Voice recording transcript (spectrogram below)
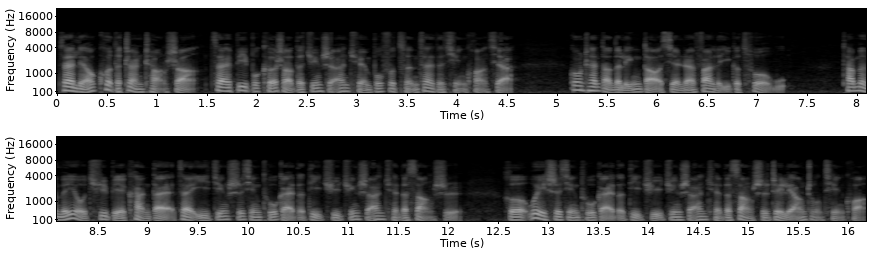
在辽阔的战场上，在必不可少的军事安全不复存在的情况下，共产党的领导显然犯了一个错误。他们没有区别看待在已经实行土改的地区军事安全的丧失和未实行土改的地区军事安全的丧失这两种情况。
